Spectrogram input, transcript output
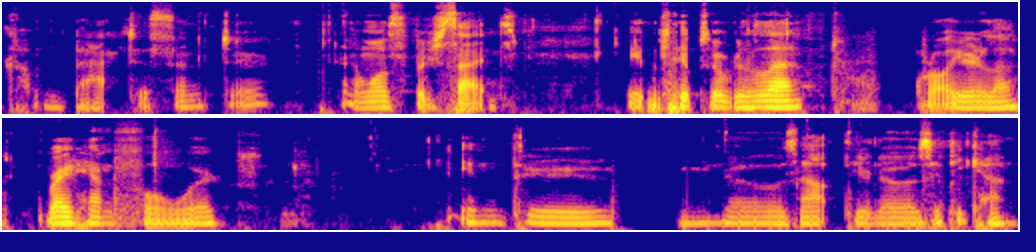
come back to center. And we'll switch sides. Maybe the hips over the left. Crawl your left right hand forward. In through your nose, out through your nose if you can.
